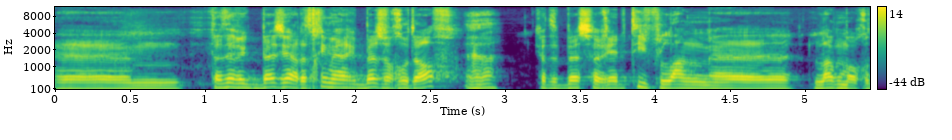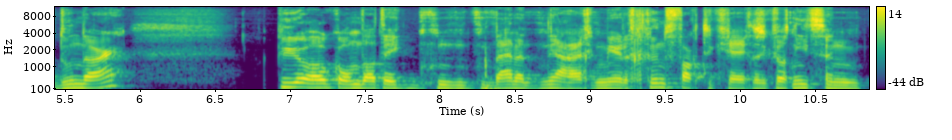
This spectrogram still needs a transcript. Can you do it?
um, dat, heb ik best, ja, dat ging me eigenlijk best wel goed af. Ja. Ik heb het best wel relatief lang, uh, lang mogen doen daar. Puur ook omdat ik bijna ja, eigenlijk meer de gunfactor kreeg. Dus ik was niet een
